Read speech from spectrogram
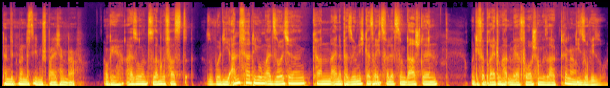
damit man das eben speichern darf. Okay, also zusammengefasst, sowohl die Anfertigung als solche kann eine Persönlichkeitsrechtsverletzung darstellen und die Verbreitung hatten wir ja vorher schon gesagt, Genau. die sowieso.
